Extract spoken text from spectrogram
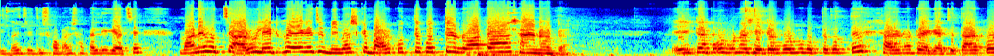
বিবাস যেহেতু সকাল সকালই গেছে মানে হচ্ছে আরও লেট হয়ে গেছে বিবাসকে বার করতে করতে নটা, সাড়ে নটা। এইটা পড়ব না সেটা পড়ব করতে করতে সাড়ে নটায় গেছে। তারপর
